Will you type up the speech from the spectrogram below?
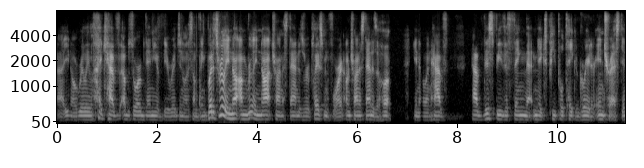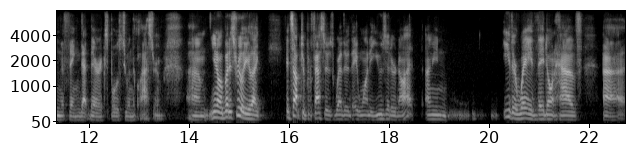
uh, you know, really like have absorbed any of the original or something. But it's really not, I'm really not trying to stand as a replacement for it. I'm trying to stand as a hook, you know, and have have this be the thing that makes people take a greater interest in the thing that they're exposed to in the classroom. Um, you know, but it's really like it's up to professors whether they want to use it or not. I mean, either way, they don't have uh,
